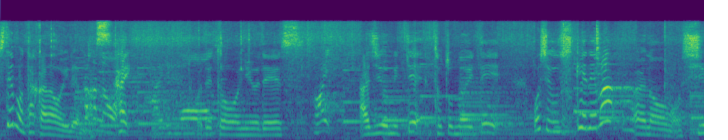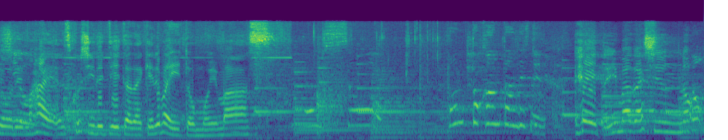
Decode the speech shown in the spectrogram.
しても高菜を入れます。はい。こますこで豆乳です。はい。味を見て整えてもし薄ければあの塩でも塩。はい少し入れていただければいいと思います。美味しそう。本当簡単ですね。えーと今が旬の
